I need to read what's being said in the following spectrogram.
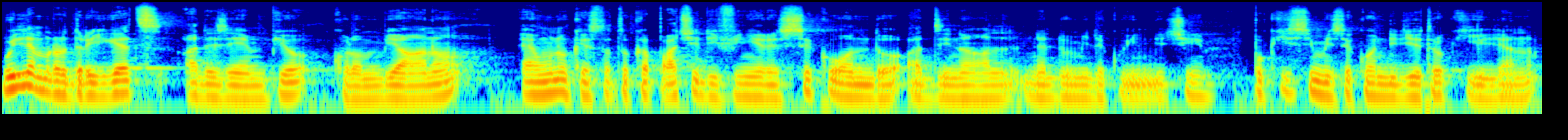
William Rodriguez, ad esempio, colombiano, è uno che è stato capace di finire secondo a Zinal nel 2015, pochissimi secondi dietro Killian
